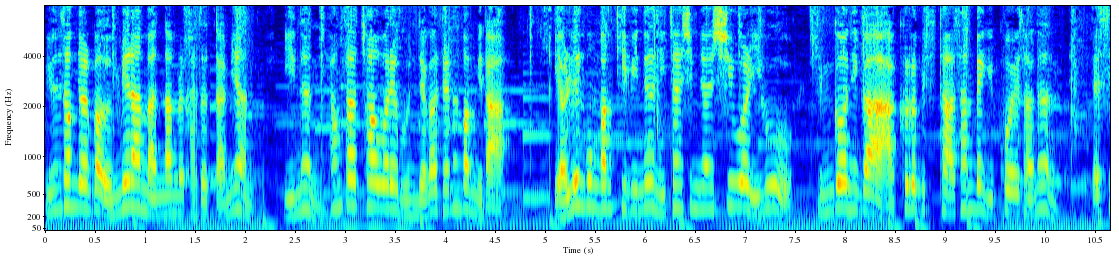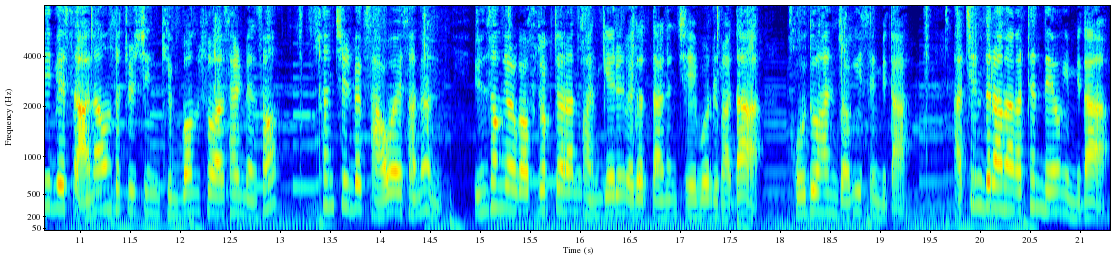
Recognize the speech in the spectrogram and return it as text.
윤석열과 은밀한 만남을 가졌다면 이는 형사처벌의 문제가 되는 겁니다. 열린공감TV는 2010년 10월 이후 김건희가 아크로비스타 306호에서는 SBS 아나운서 출신 김범수와 살면서 1704호에서는 윤석열과 부적절한 관계를 맺었다는 제보를 받아 보도한 적이 있습니다. 아침 드라마 같은 내용입니다.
